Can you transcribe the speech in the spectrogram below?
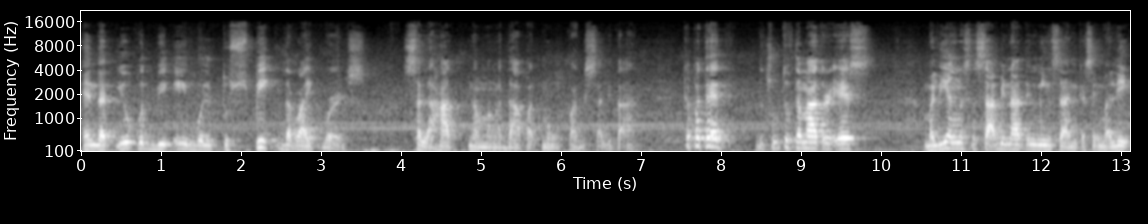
and that you could be able to speak the right words sa lahat ng mga dapat mong pagsalitaan. Kapatid, the truth of the matter is, mali ang nasasabi natin minsan kasi mali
